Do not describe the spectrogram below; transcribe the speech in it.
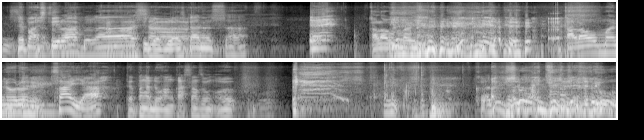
Ya pastilah. 13 13 kan. Asa. Kalau men- kalau menurut saya datang ada angkasa langsung eh Aduh, jadu.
